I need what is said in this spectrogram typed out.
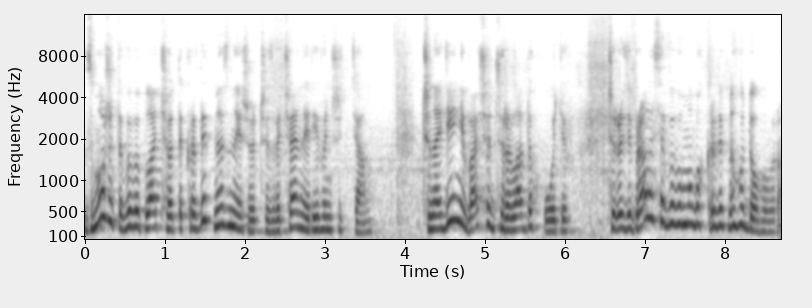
Зможете ви виплачувати кредит, не знижуючи звичайний рівень життя. Чи надійні ваші джерела доходів? Чи розібралися ви в умовах кредитного договору?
